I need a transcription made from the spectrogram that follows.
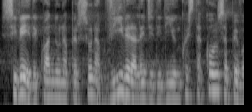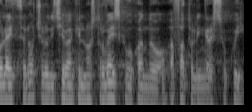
si vede quando una persona vive la legge di Dio in questa consapevolezza, no? ce lo diceva anche il nostro vescovo quando ha fatto l'ingresso qui,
